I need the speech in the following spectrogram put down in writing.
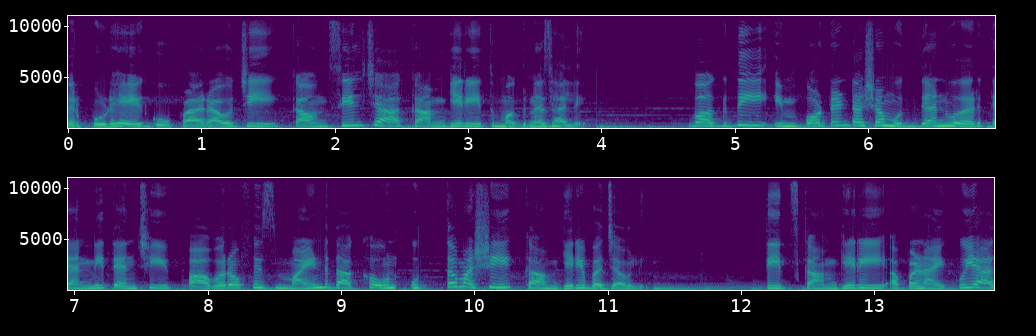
तर पुढे गोपाळरावजी काउन्सिलच्या कामगिरीत मग्न झाले. व अगदी इम्पॉर्टंट अशा मुद्द्यांवर त्यांनी त्यांची पॉवर ऑफ हिज माइंड दाखवून उत्तम अशी कामगिरी बजावली. तीच कामगिरी आपण ऐकूयात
